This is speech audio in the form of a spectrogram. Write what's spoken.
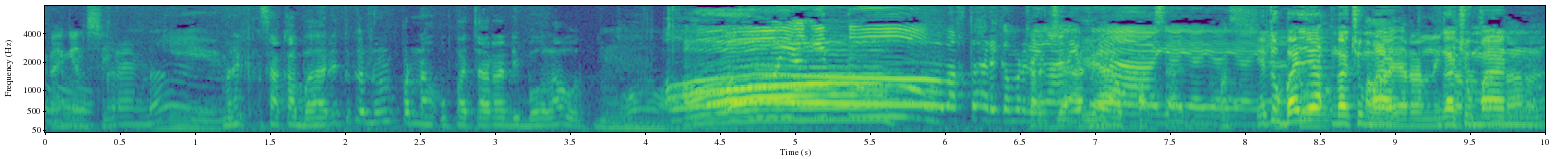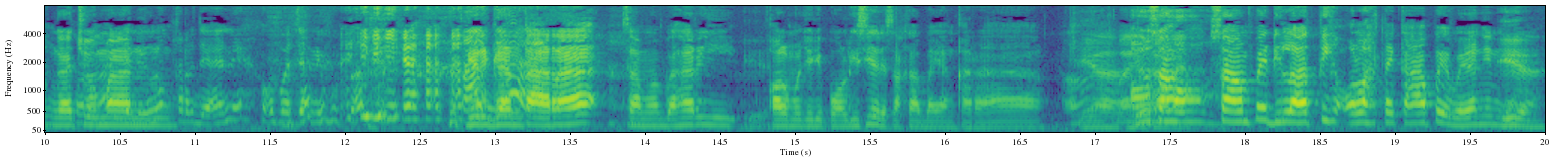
Pengen sih. Keren banget. Iya. mereka Saka Bahari itu kan dulu pernah upacara di bawah laut Oh, yang itu. Oh, waktu hari kemerdekaan Kerjaan itu ya, ya. Ya, ya, ya, ya, Itu ya. banyak nggak cuma nggak Nusantara. nggak dulu kerjaannya upacara di bulan. Iya. Dirgantara sama Bahari. Kalau mau jadi polisi ada Saka Bayangkara. iya Itu sam- sampai dilatih olah TKP bayangin iya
